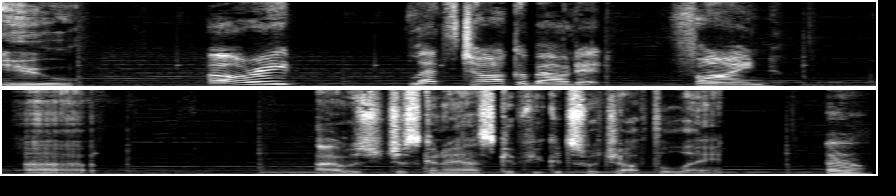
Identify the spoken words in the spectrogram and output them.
You? All right, let's talk about it. Fine. Uh, I was just gonna ask if you could switch off the light. Oh,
